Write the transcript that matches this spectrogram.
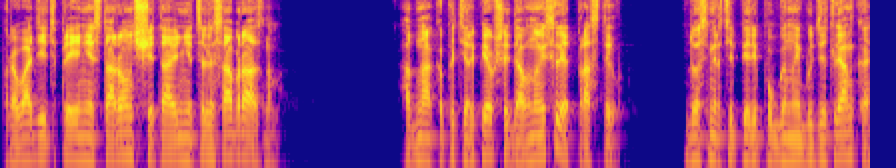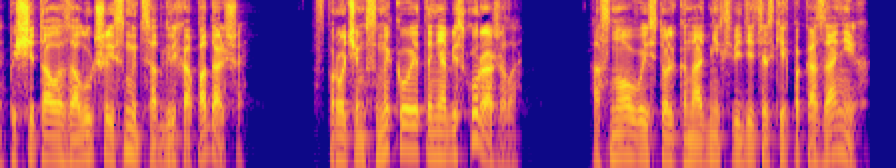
Проводить прения сторон считаю нецелесообразным. Однако потерпевший давно и след простыл. До смерти перепуганная будетлянка посчитала за лучшее смыться от греха подальше. Впрочем, Смыкова это не обескуражило. Основываясь только на одних свидетельских показаниях,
